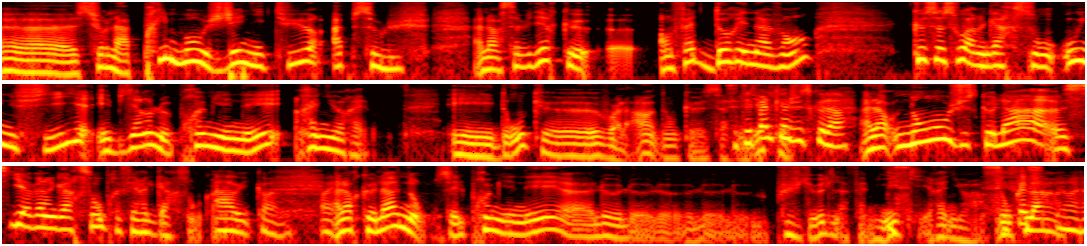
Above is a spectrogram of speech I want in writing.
euh, sur la primogéniture absolue. Alors ça veut dire que euh, en fait dorénavant que ce soit un garçon ou une fille, eh bien le premier-né régnerait. Et donc euh, voilà, donc euh, ça C'était pas le cas que- jusque-là? Alors non, jusque là, s'il y avait un garçon, on préférait le garçon. Quand même. Ah oui, quand même. Ouais. Alors que là, non, c'est le premier-né, euh, le, le, le, le, le plus vieux de la famille qui régnera. Donc là, ouais.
